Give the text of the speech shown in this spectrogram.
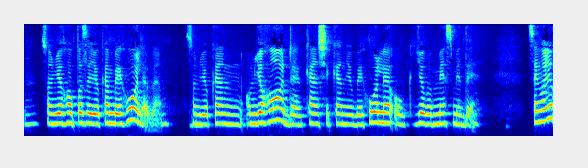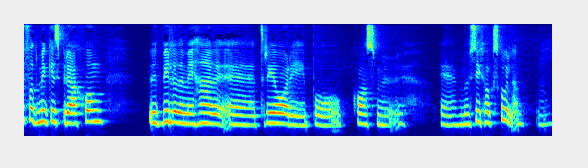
Mm. Som jag hoppas att jag kan behålla den. Som jag kan, om jag har det kanske kan jag behålla och jobba mest med det. Sen har jag fått mycket inspiration. Utbildade mig här eh, tre år på konstmusikhögskolan. Eh, mm.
